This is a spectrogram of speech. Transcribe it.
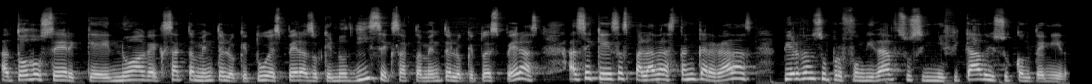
a todo ser que no haga exactamente lo que tú esperas o que no dice exactamente lo que tú esperas, hace que esas palabras tan cargadas pierdan su profundidad, su significado y su contenido.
